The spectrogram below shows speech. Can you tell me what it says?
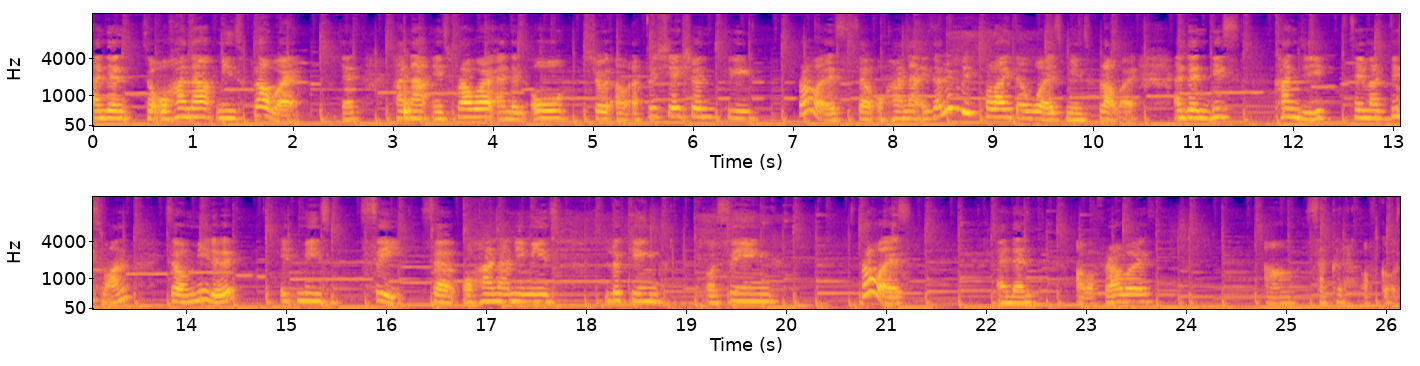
and then so ohana means flower. Yes hana is flower and then all show our appreciation to flowers so ohana is a little bit politer word means flower and then this kanji same as this one so miru it means see so ohanami means looking or seeing flowers and then our flowers uh, sakura, of course.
